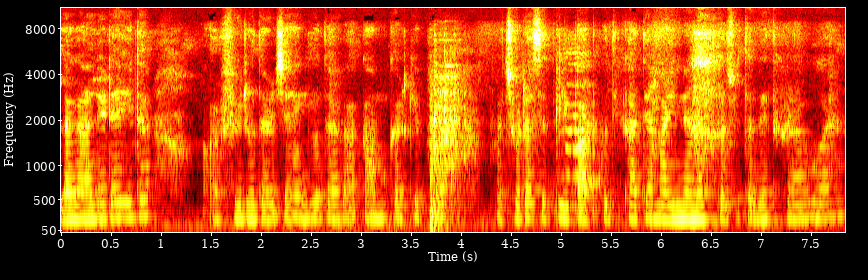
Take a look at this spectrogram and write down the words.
लगा ले रहे इधर और फिर उधर जाएँगे, उधर का काम करके पूरा। और छोटा सा क्लिप आपको दिखाते हैं, हमारी ननद का जो तबीयत खराब हुआ है?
